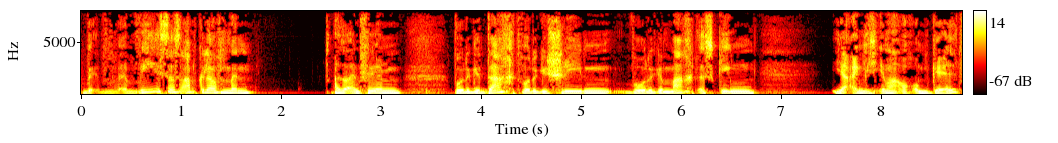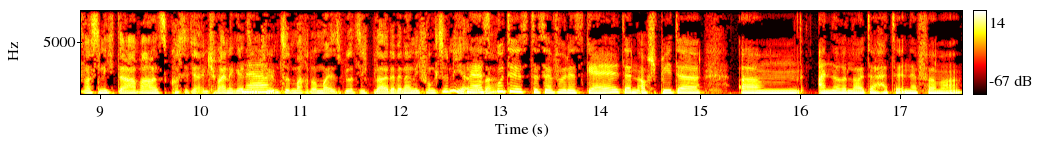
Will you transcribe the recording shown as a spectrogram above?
Wie- Wie ist das abgelaufen, wenn also ein Film wurde gedacht, wurde geschrieben, wurde gemacht, es ging ja eigentlich immer auch um Geld, was nicht da war. Es kostet ja ein Schweinegeld, Na. einen Film zu machen und man ist plötzlich pleite, wenn er nicht funktioniert, Na, das Gute ist, dass er für das Geld dann auch später ähm, andere Leute hatte in der Firma,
